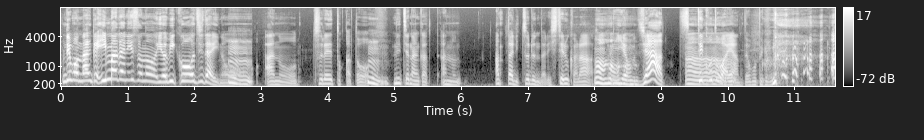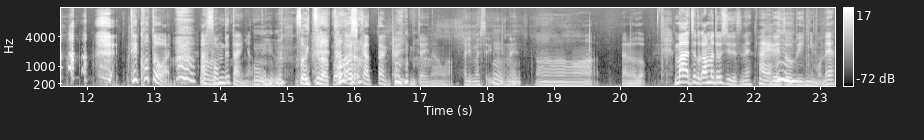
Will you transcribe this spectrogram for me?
でもなんかいまだにその予備校時代の、うんうん。あの連れとかと、うん。めっちゃなんかあの会ったりつるんだりしてるから、うんいやもうじゃあってことはやんって思ったけどねってことは、うん遊んでたんやっていう、うんそいつらと。楽しかったんかいみたいなのはありましたけどね、ああなるほど。まあちょっと頑張ってほしいですね、はい。冷凍便にもね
